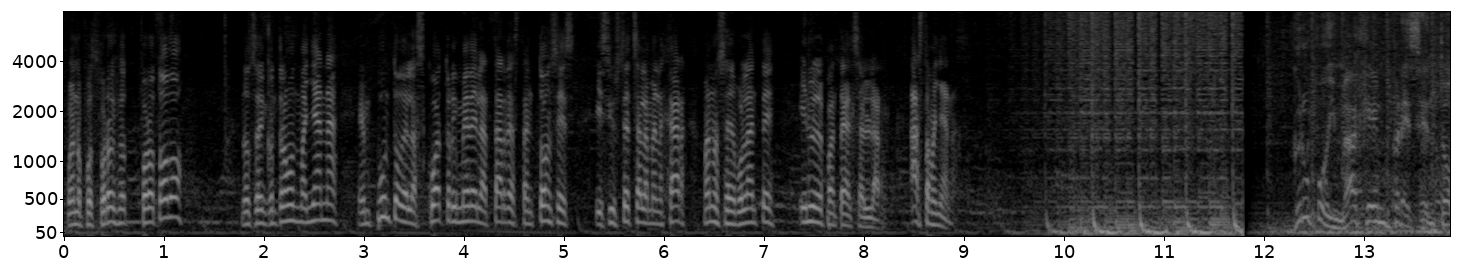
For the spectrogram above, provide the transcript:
Bueno, pues por hoy por todo. Nos encontramos mañana en punto de las cuatro y media de la tarde. Hasta entonces, y si usted sale a manejar, manos en el volante y no en la pantalla del celular. Hasta mañana. Grupo Imagen presentó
